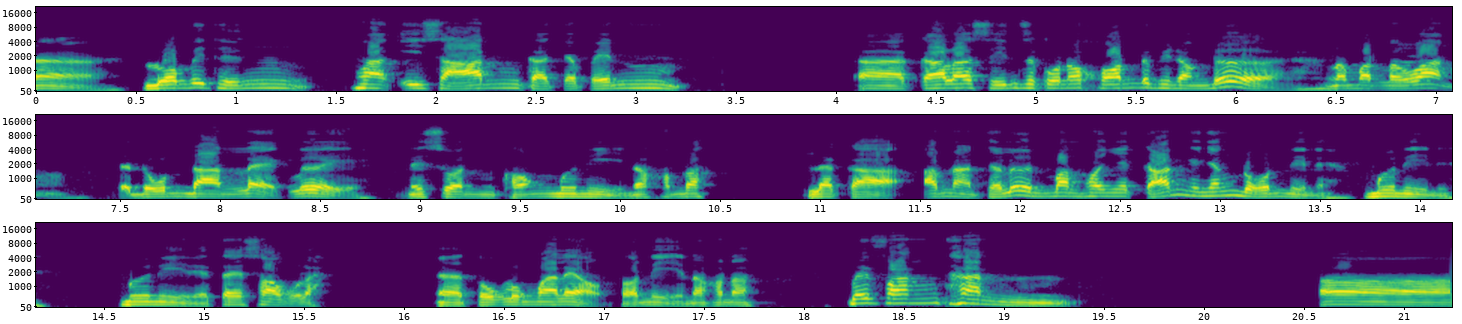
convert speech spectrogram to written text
อ่ารวมไปถึงภาคอีสานก็จะเป็นอ่ากาลสินสกลนครด้วยพี่น้องเด้อระมัดระวังจะโดนด่านแรกเลย ในส่วนของมือนี่นะครับนะแล้วก็อำนาจเจริญบ้านพญาการก็ยังโดนนี่เนี่ยมือนี่นี่มือนี่เนี่ยแต่เศร้าล่ะอ่าตกลงมาแล้วตอนนี้นะครับนะไปฟังท่านอ่า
